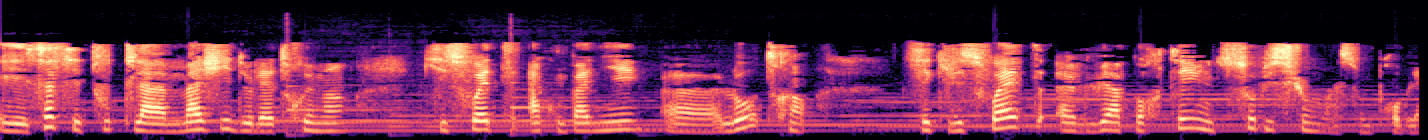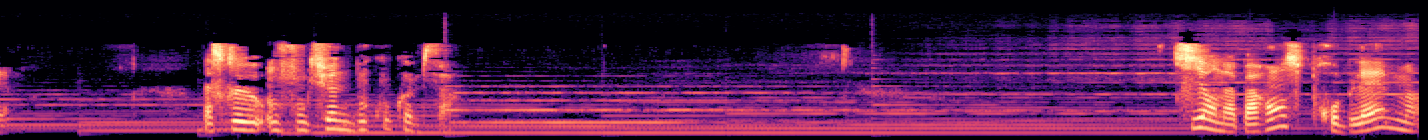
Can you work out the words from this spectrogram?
Et ça, c'est toute la magie de l'être humain qui souhaite accompagner euh, l'autre, c'est qu'il souhaite euh, lui apporter une solution à son problème. Parce qu'on fonctionne beaucoup comme ça. Qui en apparence problème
